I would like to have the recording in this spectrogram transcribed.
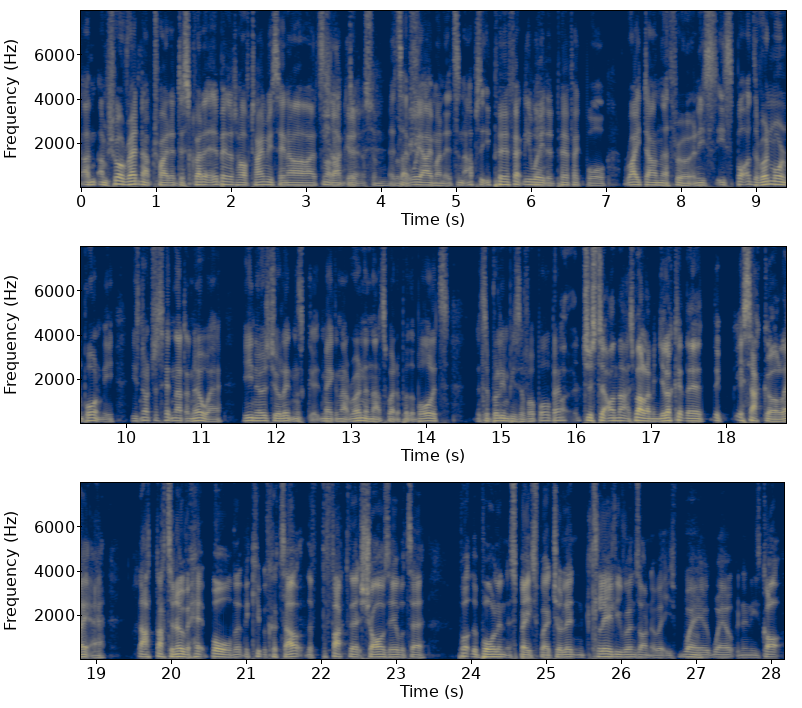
I'm, I'm sure Redknapp tried to discredit it a bit at half time. He's saying, oh, it's not that good. It's rubbish. like, way I man, it's an absolutely perfectly weighted, perfect ball right down their throat. And he's, he's spotted the run more importantly. He's not just hitting that to nowhere. He knows Joelinton's making that run and that's where to put the ball. It's it's a brilliant piece of football, Ben. Uh, just on that as well, I mean, you look at the, the Isak goal later, that that's an overhit ball that the keeper cuts out. The, the fact that Schär's able to put the ball into space where Joelinton clearly runs onto it. He's way, mm. way open and he's got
